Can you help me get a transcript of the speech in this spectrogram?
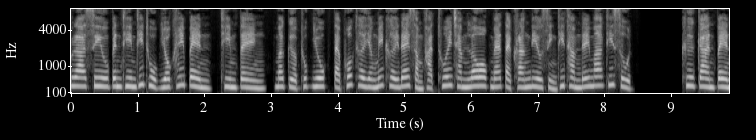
บราซิลเป็นทีมที่ถูกยกให้เป็น ทีมเต็ง มาเกือบทุกยุค แต่พวกเธอยังไม่เคยได้สัมผัสถ้วยแชมป์โลกแม้แต่ครั้งเดียวสิ่งที่ทำได้มากที่สุด คือการเป็น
